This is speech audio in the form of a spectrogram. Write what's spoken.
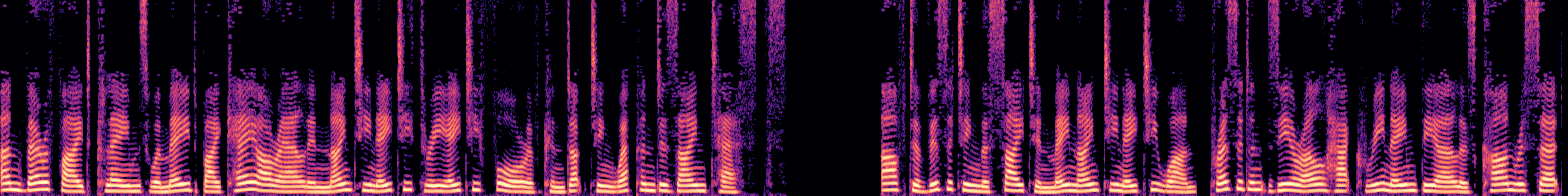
Unverified claims were made by KRL in 1983–84 of conducting weapon design tests. After visiting the site in May 1981, President Zia-ul-Haq renamed the ERL as Khan Research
